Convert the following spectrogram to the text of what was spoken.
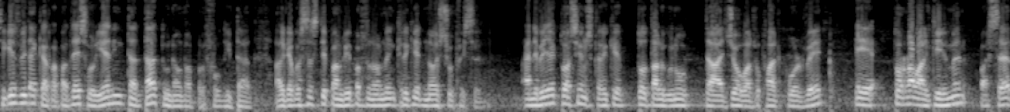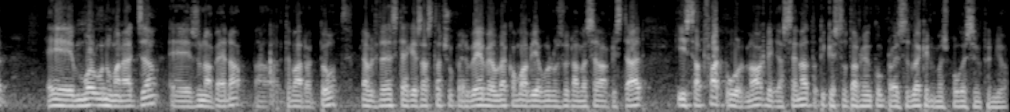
Sí que és veritat que, repeteixo, li han intentat donar una profunditat. El que passa és que per mi personalment crec que no és suficient. A nivell d'actuacions crec que tot el grup de joves ho fan molt bé. Eh, torna Val Kilmer, per cert, eh, molt bon homenatge, eh, és una pena el tema rector. La veritat és que hagués estat superbé veure com havia evolucionat la seva amistat i se't fa curt, no?, aquella escena, tot i que és totalment comprensible que només poguessin fer jo.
